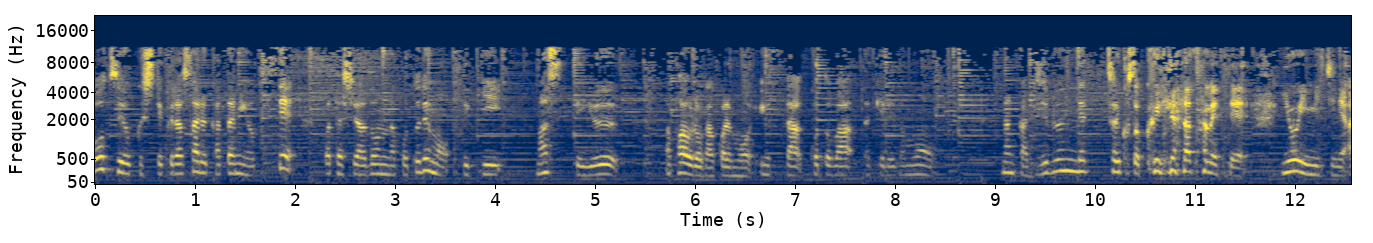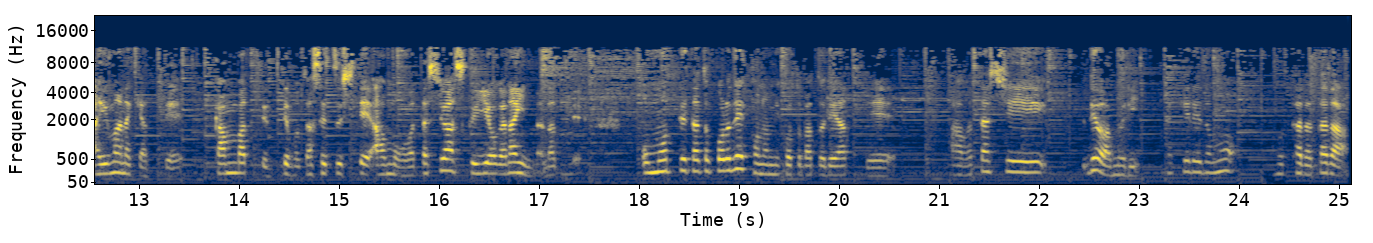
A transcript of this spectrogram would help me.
を強くしてくださる方によって、私はどんなことでもできますっていう、まパウロがこれも言った言葉だけれども、なんか自分でそれこそ悔い改めて良い道に歩まなきゃって頑張ってでも挫折して、あ、もう私は救いようがないんだなって思ってたところでこの御言葉と出会って、あ、私では無理。だけれども、ただただ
